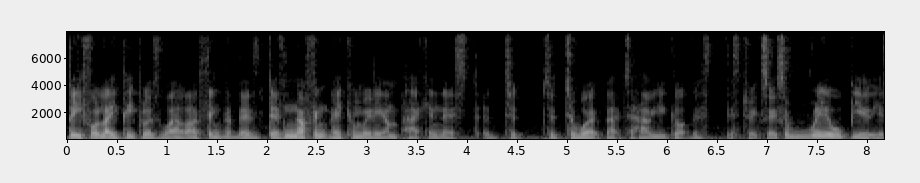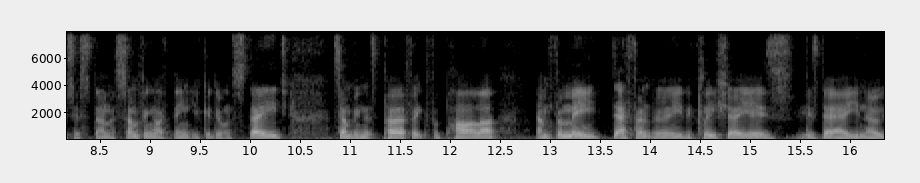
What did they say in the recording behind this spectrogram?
be for lay people as well. I think that there's there's nothing they can really unpack in this to, to, to work back to how you got this this trick. So it's a real beauty. It's a stunner. Something I think you could do on stage. Something that's perfect for parlor. And for me, definitely the cliche is is there. You know,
